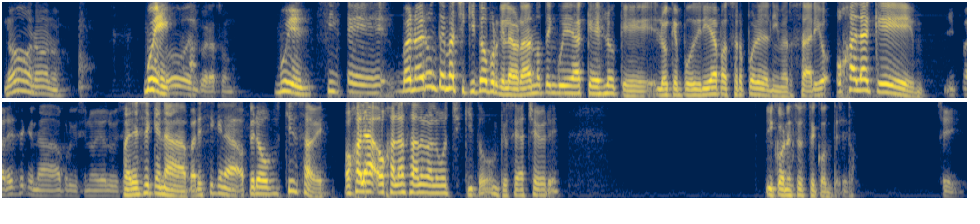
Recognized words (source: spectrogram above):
No, no, no. Muy bien. Todo del corazón. Muy bien. Sí, eh, bueno, era un tema chiquito porque la verdad no tengo idea qué es lo que, lo que podría pasar por el aniversario. Ojalá que. Y parece que nada, porque si no ya lo hice. Parece que nada, parece que nada. Pero quién sabe. Ojalá, ojalá salga algo chiquito, aunque sea chévere. Y con eso estoy contento. Sí,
